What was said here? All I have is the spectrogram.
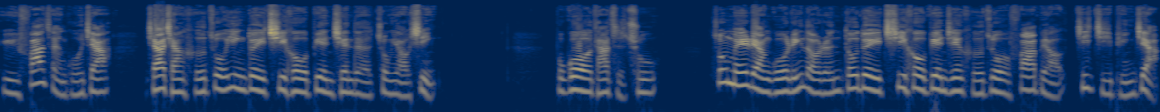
与发展国家。加强合作应对气候变迁的重要性。不过，他指出，中美两国领导人都对气候变迁合作发表积极评价，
